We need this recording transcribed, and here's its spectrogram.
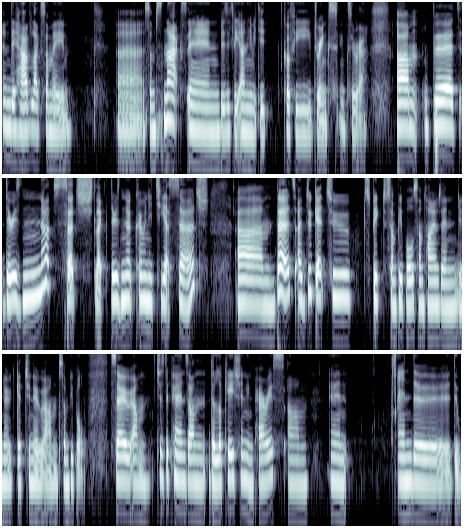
and they have like some uh, some snacks and basically unlimited coffee, drinks, etc. Um, but there is not such like there is no community as such. Um, but I do get to speak to some people sometimes and you know get to know um, some people. So um, just depends on the location in paris um, and and the, the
